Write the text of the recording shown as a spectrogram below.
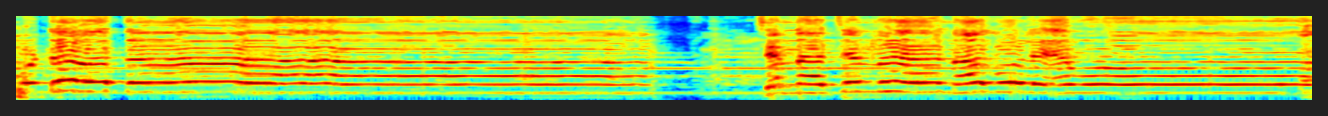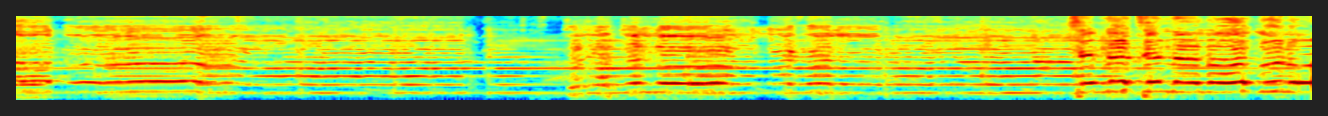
పుట్ట వద్ద చిన్న చిన్న నాగులేమో చిన్న చిన్న నాగులు.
